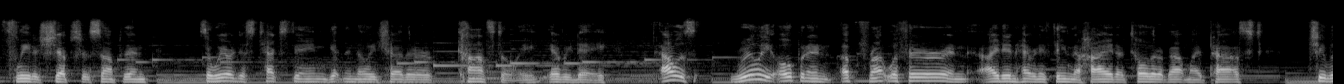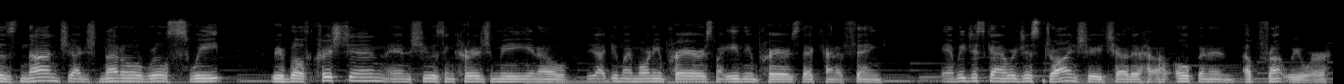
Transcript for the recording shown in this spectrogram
fleet of ships or something. So we were just texting, getting to know each other constantly every day. I was really open and upfront with her, and I didn't have anything to hide. I told her about my past. She was non judgmental, real sweet. We were both Christian, and she was encouraging me, you know, I do my morning prayers, my evening prayers, that kind of thing. And we just kind of were just drawing to each other how open and upfront we were.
